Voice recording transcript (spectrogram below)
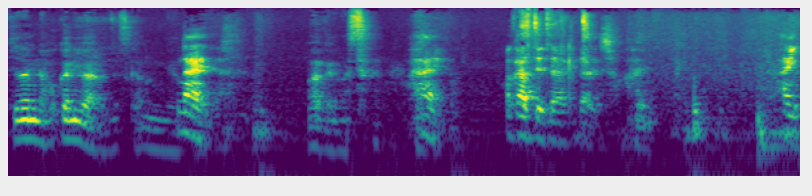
ちなみに他にはあるんですか？無明ないですわかりました。はい。分かっていただけたでしょはい。うかはい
